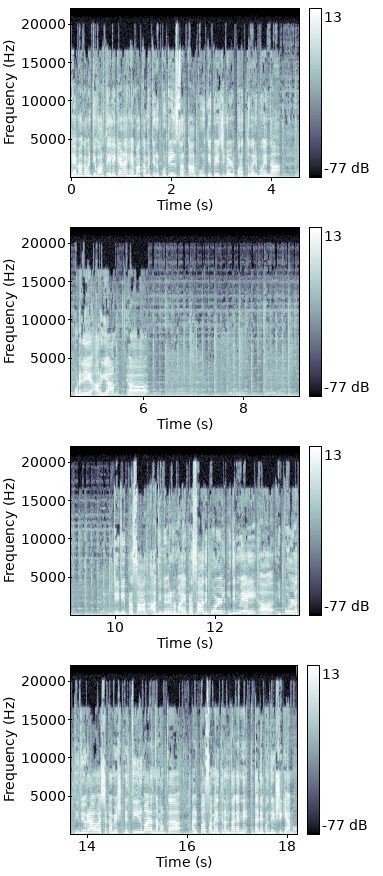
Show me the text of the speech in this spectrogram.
ഹേമ കമ്മിറ്റി വാർത്തയിലേക്കാണ്. ഹേമ കമ്മിറ്റി റിപ്പോർട്ടിൽ സർക്കാർ പൂഴ്ത്തിയ പേജുകൾ പുറത്തു വരുമോ എന്ന് ഉടനെ അറിയാം. ടി വി പ്രസാദ് ആദ്യം വിവരങ്ങളുമായി. പ്രസാദ് ഇപ്പോൾ ഇതിന്മേൽ ഇപ്പോഴുള്ള ഇപ്പോൾ വിവരാവകാശ കമ്മീഷന്റെ തീരുമാനം നമുക്ക് അല്പസമയത്തിനും തന്നെ തന്നെ പ്രതീക്ഷിക്കാമോ?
